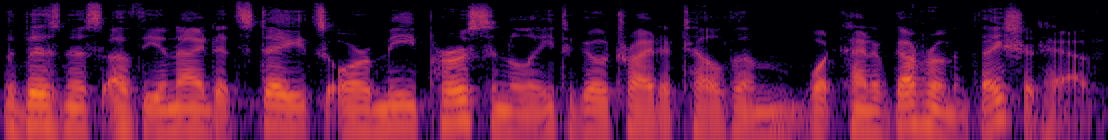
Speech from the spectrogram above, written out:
the business of the United States or me personally to go try to tell them what kind of government they should have.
